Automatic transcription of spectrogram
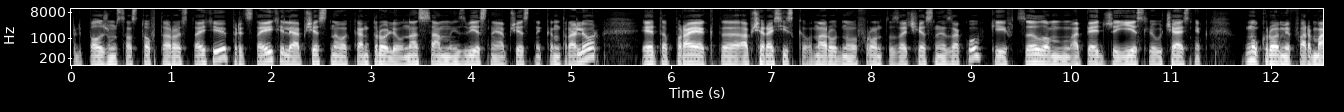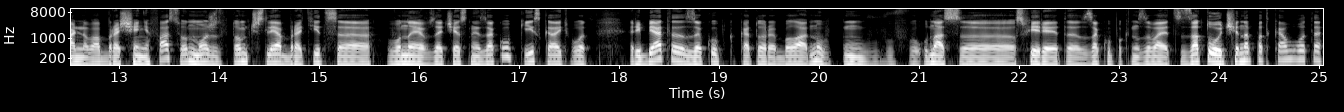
предположим, со 102 статьей представители общественного контроля. У нас самый известный общественный контролер — это проект э, Общероссийского народного фронта за честные закупки. И в целом, опять же, если участник, ну, кроме формального обращения ФАС, он может в том числе обратиться в УНФ за честные закупки и сказать, вот, ребята, закупка, которая была, ну, у нас э, в сфере это закупок называется заточена под кого-то,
